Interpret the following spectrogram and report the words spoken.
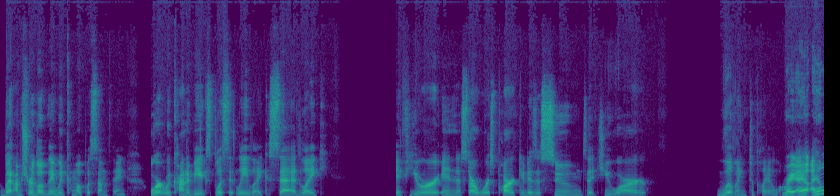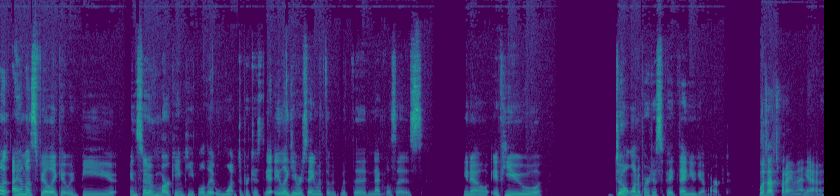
But I'm sure they would come up with something, or it would kind of be explicitly like said, like if you're in the Star Wars park, it is assumed that you are willing to play along. Right. I I almost I almost feel like it would be instead of marking people that want to participate, like you were saying with the with the necklaces. You know, if you don't want to participate, then you get marked. Well, that's what I meant. Yeah.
